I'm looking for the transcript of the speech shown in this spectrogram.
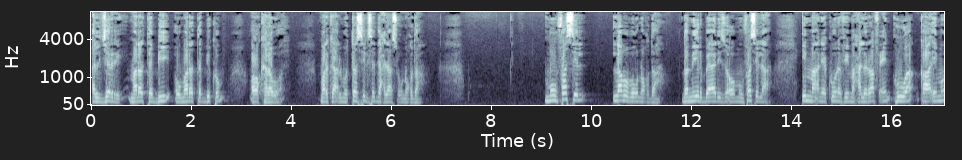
aljari mararta bi aw mararta bikum oo kale waay marka almutasil saddexdaas u noqdaa. Munfasil laba buu noqdaa damiir baaris oo munfasil ah ima an yakuuna fi maxali rafcin huwa qaaimu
